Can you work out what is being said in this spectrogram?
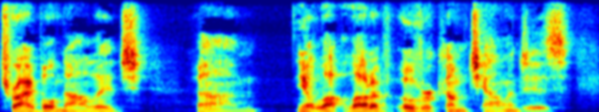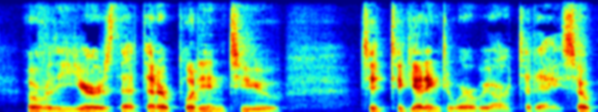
tribal knowledge. Um, you know, a lot, a lot of overcome challenges over the years that that are put into to, to getting to where we are today. So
